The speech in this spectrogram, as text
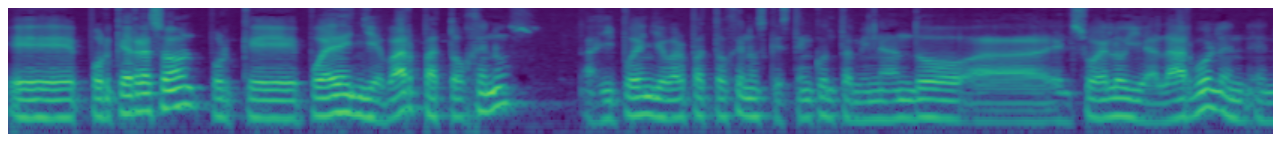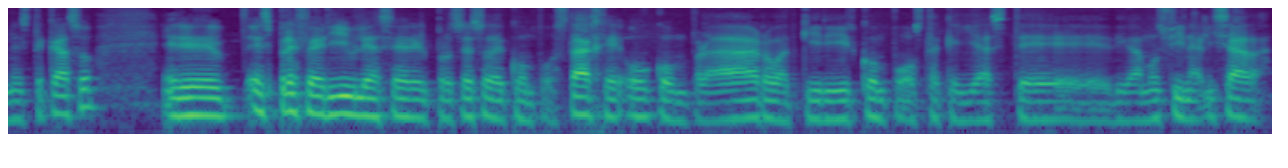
Eh, ¿Por qué razón? Porque pueden llevar patógenos, ahí pueden llevar patógenos que estén contaminando el suelo y al árbol, en, este caso. Eh, es preferible hacer el proceso de compostaje o comprar o adquirir composta que ya esté, digamos, finalizada.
